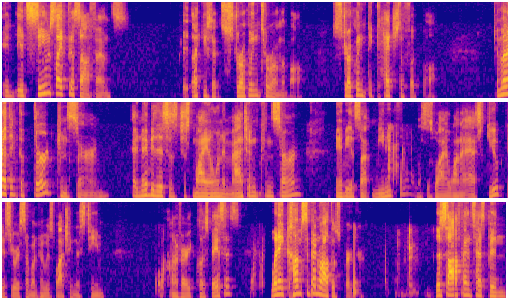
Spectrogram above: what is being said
it, it seems like this offense like you said struggling to run the ball struggling to catch the football and then I think the third concern, and maybe this is just my own imagined concern, maybe it's not meaningful. This is why I want to ask you because you are someone who was watching this team on a very close basis. When it comes to Ben Roethlisberger, this offense has been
